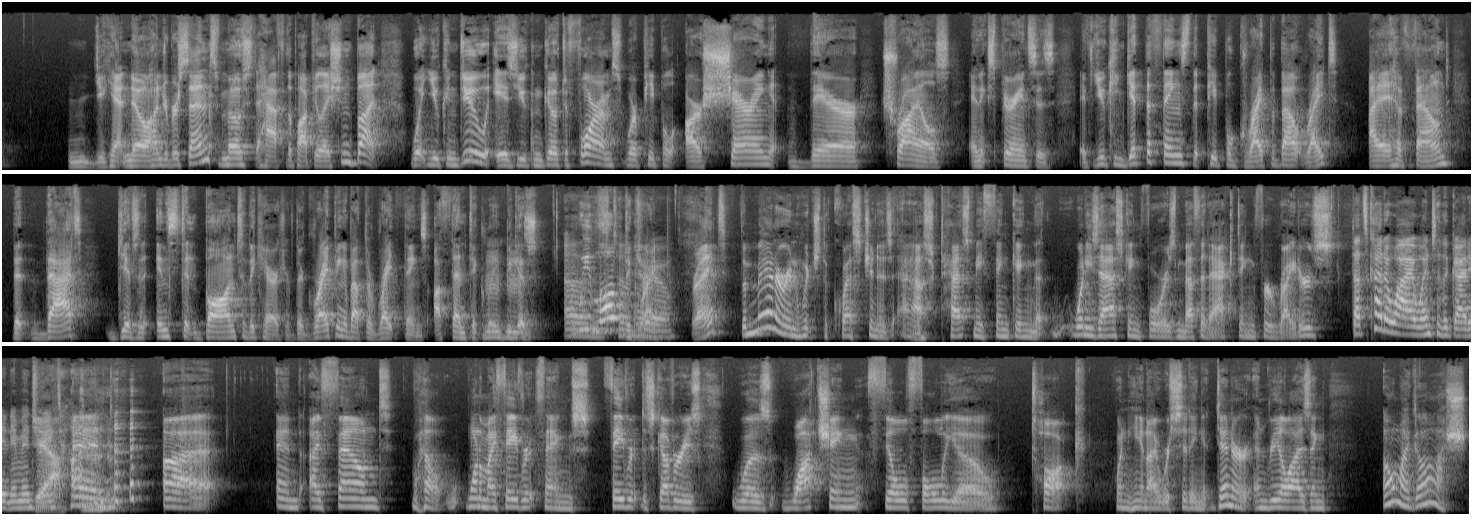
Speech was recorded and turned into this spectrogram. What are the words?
you can't know 100%, most half the population, but what you can do is you can go to forums where people are sharing their trials and experiences. If you can get the things that people gripe about right, I have found that that gives an instant bond to the character. If they're griping about the right things authentically, because we that's love to totally gripe, true. right? The manner in which the question is asked has me thinking that what he's asking for is method acting for writers. That's kind of why I went to the guided imagery. Yeah. and uh, and I found well one of my favorite things, favorite discoveries was watching Phil Foglio talk when he and I were sitting at dinner and realizing, oh my gosh,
